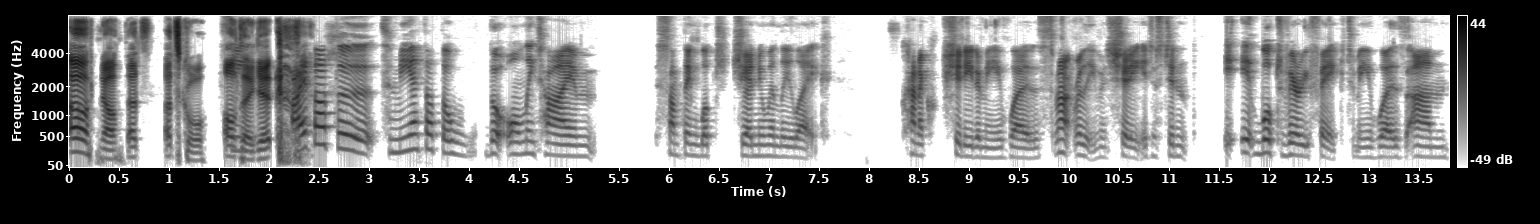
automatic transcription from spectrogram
oh no, that's that's cool. I'll See, take it. I thought the to me, I thought the the only time something looked genuinely like kind of shitty to me was not really even shitty. It just didn't. It, it looked very fake to me. Was um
